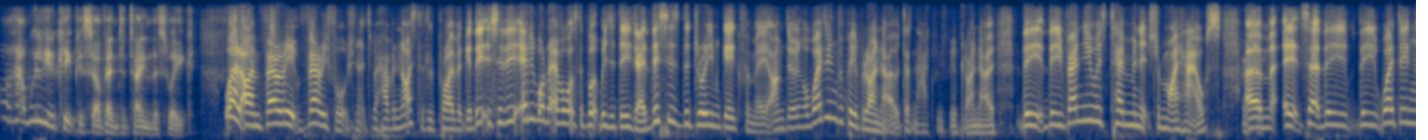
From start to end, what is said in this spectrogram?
Well, how will you keep yourself entertained this week? Well, I'm very, very fortunate to have a nice little private gig. You see, anyone that ever wants to book me to DJ, this is the dream gig for me. I'm doing a wedding for people I know. It doesn't have to be people I know. the The venue is ten minutes from my house. Um, it's uh, the the wedding.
